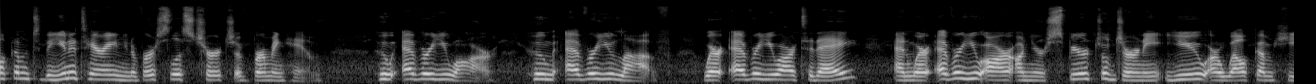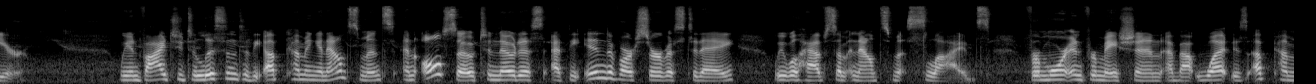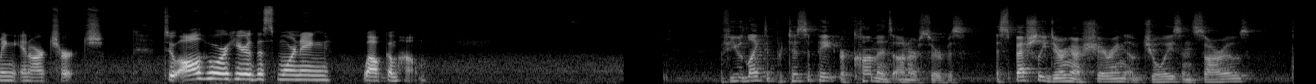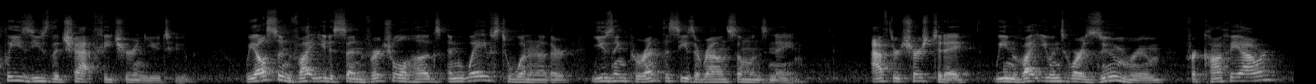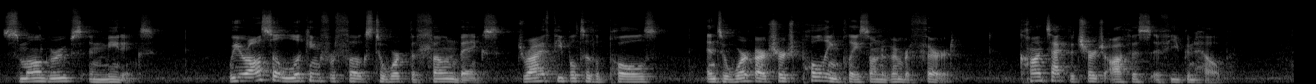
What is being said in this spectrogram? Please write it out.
Welcome to the Unitarian Universalist Church of Birmingham. Whoever you are, whomever you love, wherever you are today, and wherever you are on your spiritual journey, you are welcome here. We invite you to listen to the upcoming announcements and also to notice at the end of our service today, we will have some announcement slides for more information about what is upcoming in our church. To all who are here this morning, welcome home. If you would like to participate or comment on our service, especially during our sharing of joys and sorrows, please use the chat feature in YouTube. We also invite you to send virtual hugs and waves to one another using parentheses around someone's name. After church today, we invite you into our Zoom room for coffee hour, small groups, and meetings. We are also looking for folks to work the phone banks drive people to the polls, and to work our church polling place on November 3rd. Contact the church office if you can help.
